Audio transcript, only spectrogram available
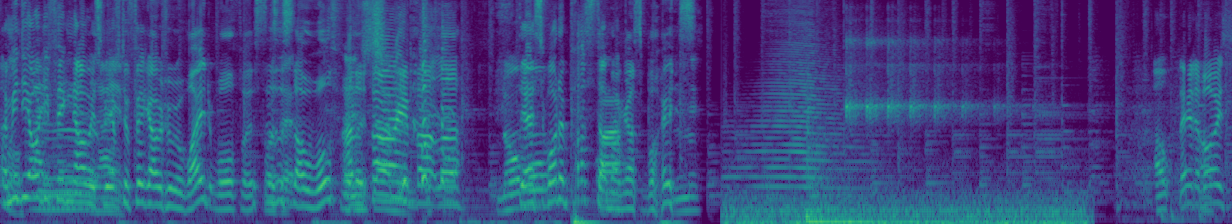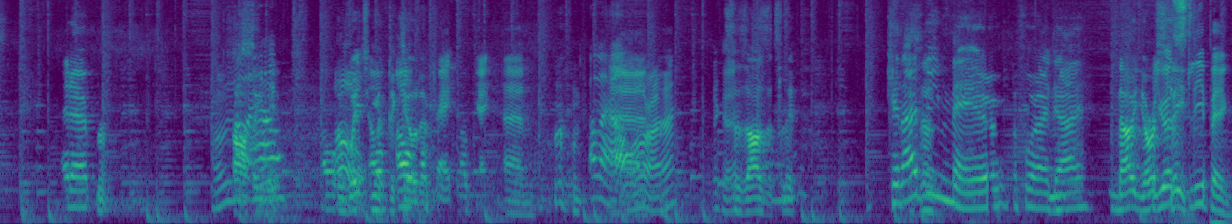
I mean, the only I thing now is we have to figure out who the white wolf is. This Was is it- now Wolf I'm sorry, Butler. Normal. There's one imposter Wow. among us, boys. Oh, there Later, boys. Hey there. What was Oh, that? thank you. Oh, The okay, witch oh, whipped the oh, killed him. okay, okay. Um, How the Oh, hell? all right. Okay. Says ours asleep. can I be mayor before I die? No, you're You're asleep. sleeping.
